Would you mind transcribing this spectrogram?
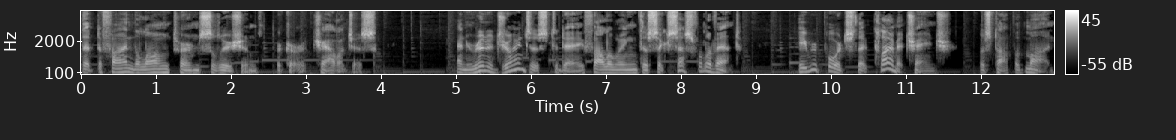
that define the long term solutions for current challenges. And Irina joins us today following the successful event. He reports that climate change was top of mind.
